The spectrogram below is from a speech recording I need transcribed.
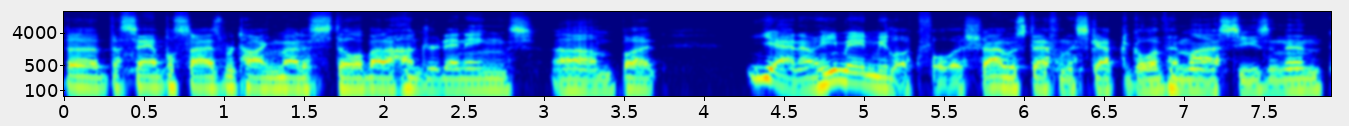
The the sample size we're talking about is still about 100 innings. Um, but yeah, no, he made me look foolish. I was definitely skeptical of him last season, and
